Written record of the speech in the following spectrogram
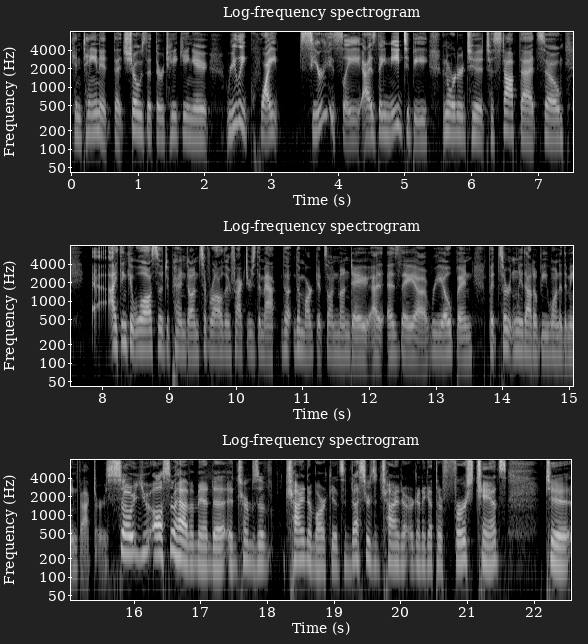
contain it, that shows that they're taking it really quite seriously as they need to be in order to to stop that. So I think it will also depend on several other factors, the, ma- the, the, markets on Monday as, as they uh, reopen, but certainly that'll be one of the main factors. So you also have, Amanda, in terms of China markets, investors in China are going to get their first chance to,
